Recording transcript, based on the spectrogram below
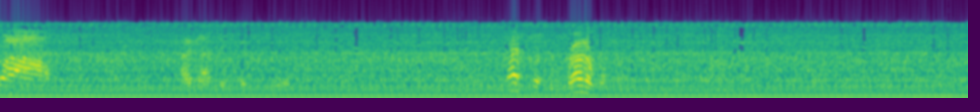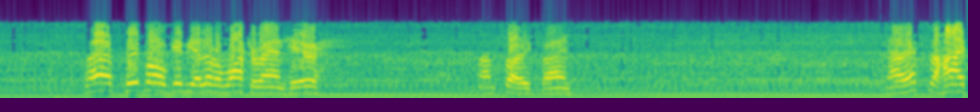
Wow. I got this picture too. That's just incredible. Well, people will give you a little walk around here. I'm sorry, fine. Now that's the high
